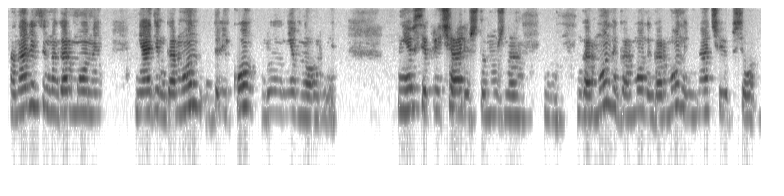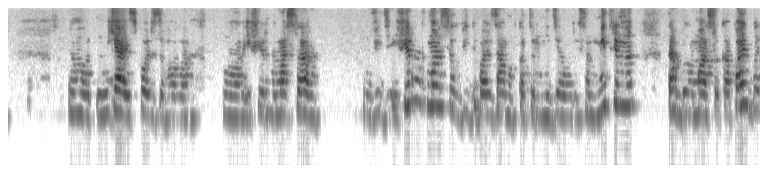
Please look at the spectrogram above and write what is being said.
анализы на гормоны. Ни один гормон далеко был не в норме. Мне все кричали, что нужно м, гормоны, гормоны, гормоны, иначе все. Вот. Я использовала э, эфирные масла в виде эфирных масел, в виде бальзамов, которые мне делала Александра Дмитриевна. Там было масло копальбы.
